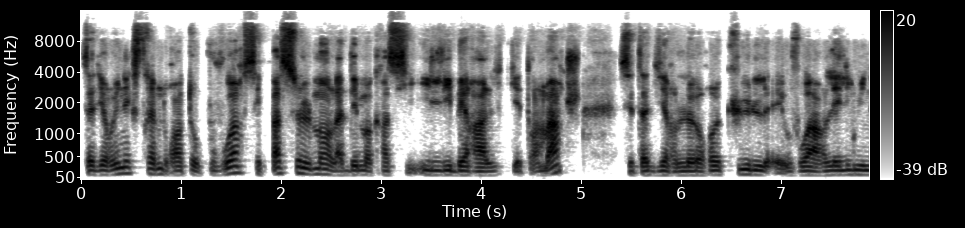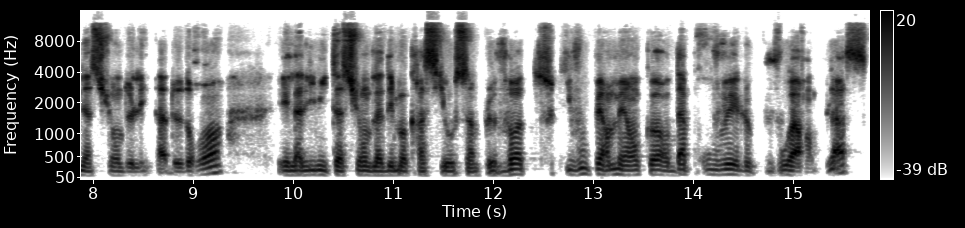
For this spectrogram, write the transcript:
C'est-à-dire une extrême droite au pouvoir, c'est pas seulement la démocratie illibérale qui est en marche, c'est-à-dire le recul et voire l'élimination de l'état de droit et la limitation de la démocratie au simple vote qui vous permet encore d'approuver le pouvoir en place,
